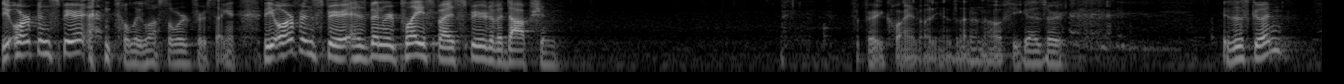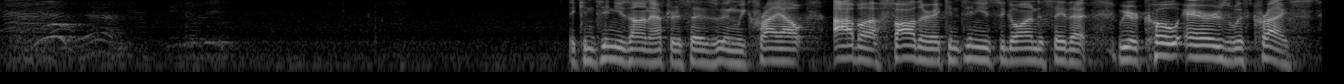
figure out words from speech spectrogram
the orphan spirit, I totally lost the word for a second. The orphan spirit has been replaced by a spirit of adoption. It's a very quiet audience. I don't know if you guys are. Is this good? It continues on after it says, when we cry out, Abba, Father, it continues to go on to say that we are co heirs with Christ.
